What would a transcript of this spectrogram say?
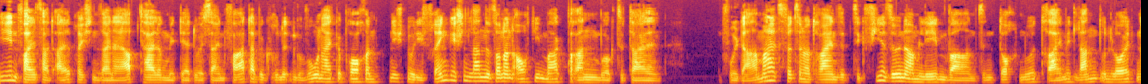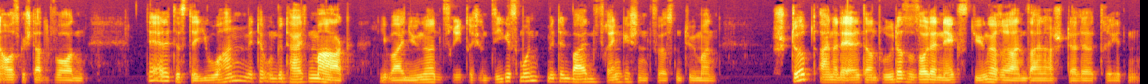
Jedenfalls hat Albrecht in seiner Erbteilung mit der durch seinen Vater begründeten Gewohnheit gebrochen, nicht nur die fränkischen Lande, sondern auch die Mark Brandenburg zu teilen. Obwohl damals 1473 vier Söhne am Leben waren, sind doch nur drei mit Land und Leuten ausgestattet worden. Der älteste Johann mit der ungeteilten Mark, die beiden Jüngern Friedrich und Sigismund mit den beiden fränkischen Fürstentümern. Stirbt einer der älteren Brüder, so soll der nächstjüngere an seiner Stelle treten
